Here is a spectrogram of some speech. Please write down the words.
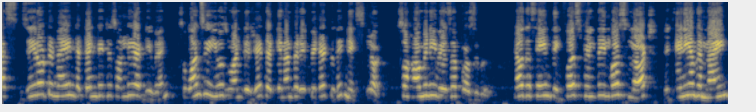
As 0 to 9, the 10 digits only are given. So once you use one digit, that cannot be repeated to the next slot. So how many ways are possible? Now the same thing. First fill the first slot with any of the 9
